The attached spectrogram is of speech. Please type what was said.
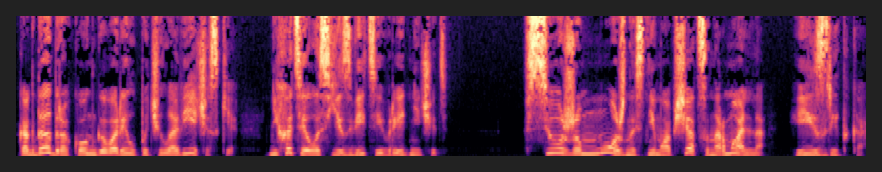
Когда дракон говорил по-человечески, не хотелось язвить и вредничать. Все же можно с ним общаться нормально, и изредка.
